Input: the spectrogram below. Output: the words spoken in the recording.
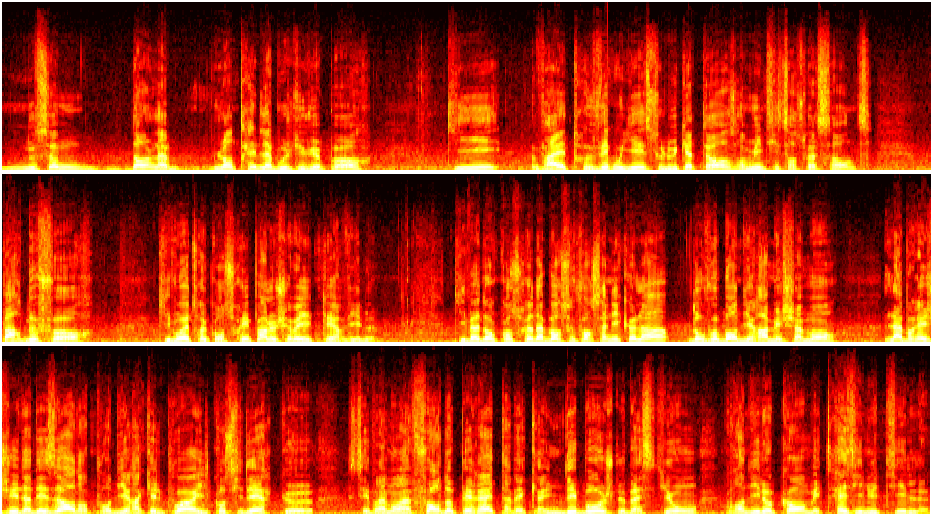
Nous sommes dans l'entrée de la bouche du Vieux-Port qui va être verrouillée sous Louis XIV en 1660 par deux forts qui vont être construits par le chevalier de Clairville, qui va donc construire d'abord ce fort Saint-Nicolas, dont Vauban dira méchamment l'abrégé d'un désordre pour dire à quel point il considère que c'est vraiment un fort d'opérette avec une débauche de bastions grandiloquents mais très inutiles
